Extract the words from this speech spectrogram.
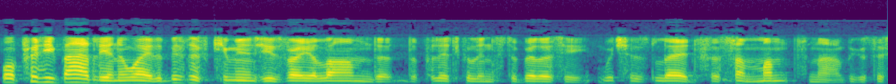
Well, pretty badly in a way. The business community is very alarmed at the political instability, which has led for some months now, because this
